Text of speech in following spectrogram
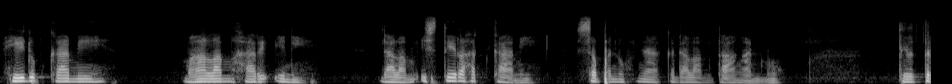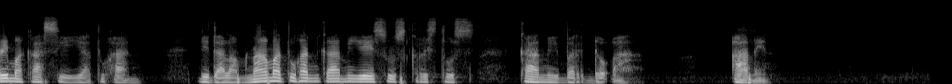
hidup kami malam hari ini dalam istirahat kami sepenuhnya ke dalam tangan-Mu. Terima kasih ya Tuhan. Di dalam nama Tuhan kami Yesus Kristus kami berdoa. Amin.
